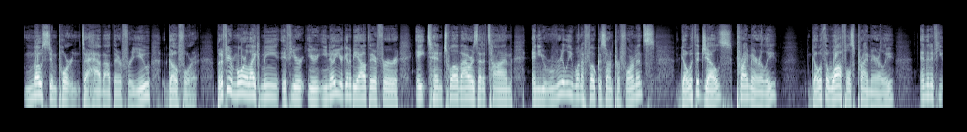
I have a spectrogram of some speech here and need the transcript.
most important to have out there for you, go for it. But if you're more like me, if you're you you know you're going to be out there for 8, 10, 12 hours at a time and you really want to focus on performance, go with the gels primarily go with the waffles primarily. And then if you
